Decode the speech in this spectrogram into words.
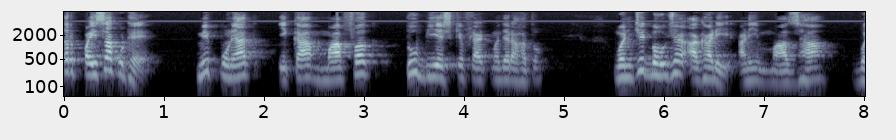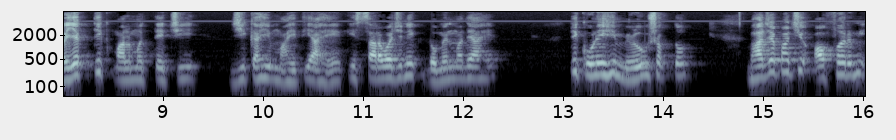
तर पैसा कुठे? आहे मी पुण्यात एका माफक टू बी एच के फ्लॅटमध्ये राहतो. वंचित बहुजन आघाडी आणि माझा वैयक्तिक मालमत्तेची जी काही माहिती आहे ती सार्वजनिक डोमेनमध्ये आहे. ती कोणीही मिळवू शकतो. भाजपाची ऑफर मी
